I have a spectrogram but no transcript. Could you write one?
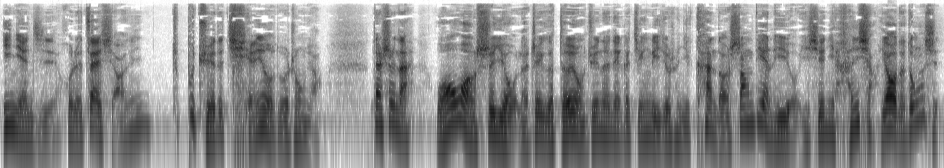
一年级或者再小，你就不觉得钱有多重要。但是呢，往往是有了这个德永君的那个经历，就是你看到商店里有一些你很想要的东西，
